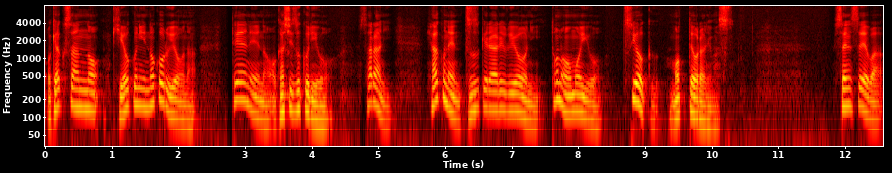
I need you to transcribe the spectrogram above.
お客さんの記憶に残るような丁寧なお菓子作りをさらに100年続けられるようにとの思いを強く持っておられます。先生は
